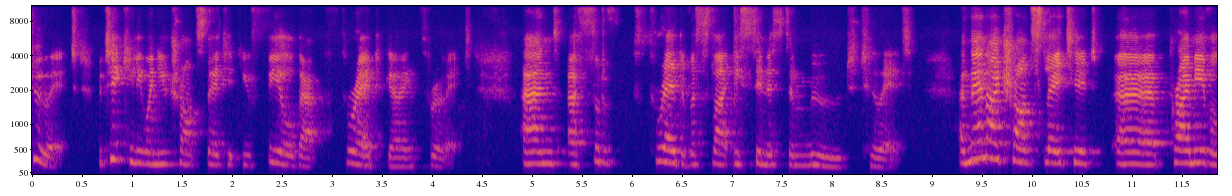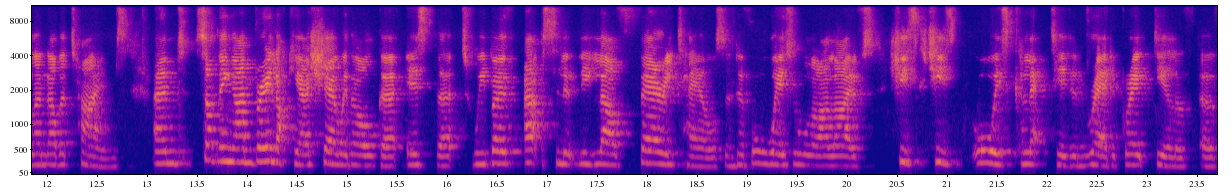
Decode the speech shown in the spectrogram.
to it, particularly when you translate it, you feel that thread going through it and a sort of thread of a slightly sinister mood to it. And then I translated uh, Primeval and Other Times. And something I'm very lucky I share with Olga is that we both absolutely love fairy tales and have always all our lives, she's, she's always collected and read a great deal of, of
